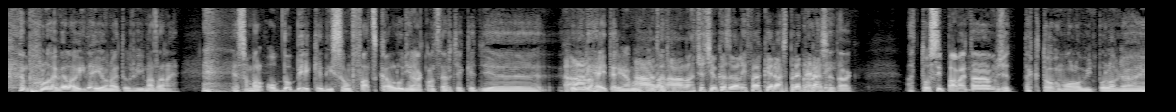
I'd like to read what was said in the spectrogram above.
bolo aj veľa videí, ono je to už vymazané. Ja som mal obdobie, kedy som fackal ľudí na koncerte, keď je, chodili Áno. hejteri na môj Áno, koncert. áno, čo ti ukazovali fakera z prednej rady. Tak. A to si pamätám, že tak toho mohlo byť podľa mňa aj,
